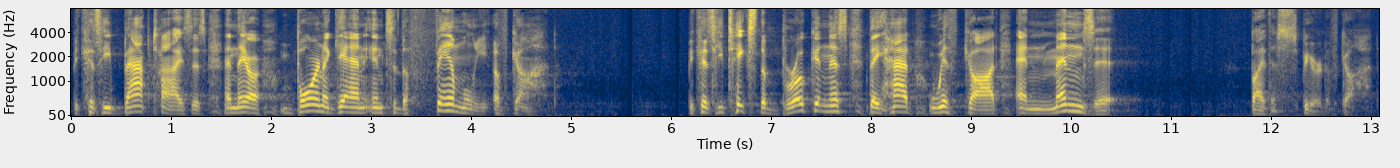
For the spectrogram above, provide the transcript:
Because he baptizes and they are born again into the family of God. Because he takes the brokenness they had with God and mends it by the Spirit of God.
